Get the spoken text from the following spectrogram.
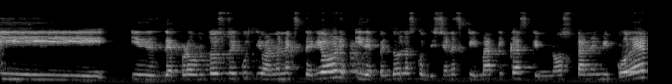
y, y de pronto estoy cultivando en exterior y dependo de las condiciones climáticas que no están en mi poder,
